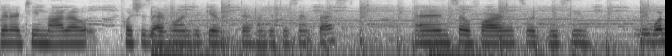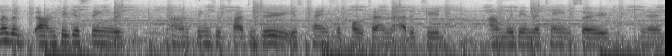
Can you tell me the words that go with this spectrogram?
been our team motto. It pushes everyone to give their 100% best. And so far, that's what we've seen. One of the um, biggest thing we've um, things we've tried to do is change the culture and the attitude um, within the team. So you know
